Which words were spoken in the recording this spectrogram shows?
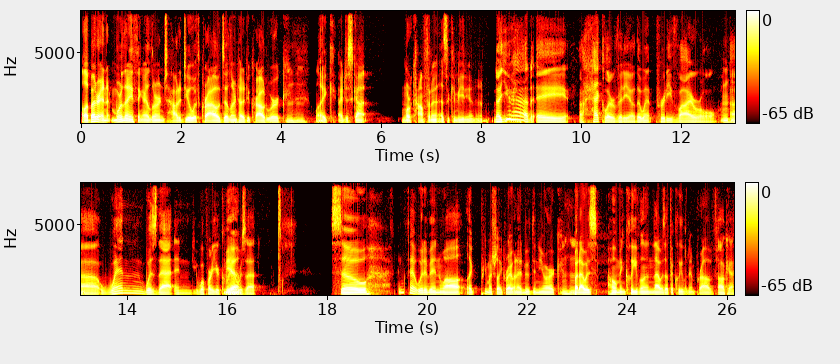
a lot better. And more than anything, I learned how to deal with crowds. I learned how to do crowd work. Mm-hmm. Like, I just got more confident as a comedian. Now you had a a heckler video that went pretty viral. Mm-hmm. Uh, when was that, and what part of your career Yeah. was that? So I think that would have been while, like, pretty much like right when I'd moved to New York. Mhm. But I was home in Cleveland. That was at the Cleveland Improv. Okay.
